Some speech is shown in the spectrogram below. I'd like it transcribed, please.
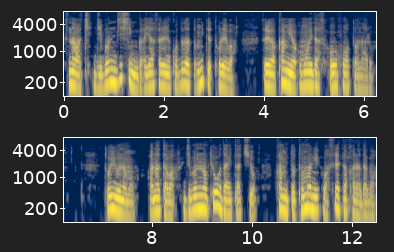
すなわち自分自身が癒されることだと見て取れば、それが神を思い出す方法となる。というのも、あなたは自分の兄弟たちを神と共に忘れたからだが、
